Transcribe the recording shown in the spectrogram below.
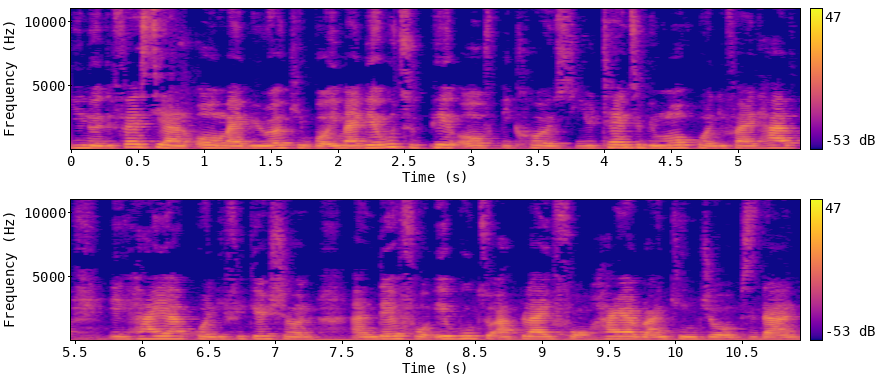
you know the first year and all might be rocky but it might be able to pay off because you tend to be more qualified have a higher qualification and therefore able to apply for higher ranking jobs than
